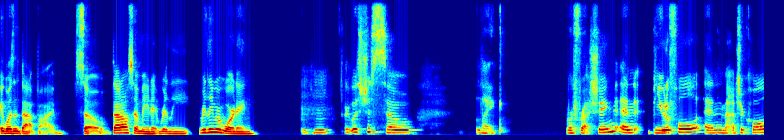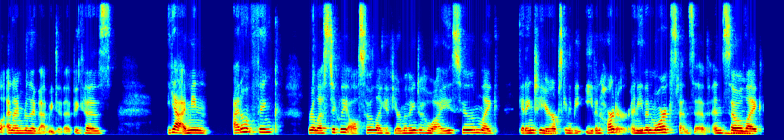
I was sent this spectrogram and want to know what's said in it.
It wasn't that vibe. So that also made it really, really rewarding. Mm-hmm. It was just so like refreshing and beautiful and magical. And I'm really glad we did it because, yeah, I mean, I don't think realistically, also, like if you're moving to Hawaii soon, like getting to Europe is going to be even harder and even more expensive. And so, mm-hmm. like,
